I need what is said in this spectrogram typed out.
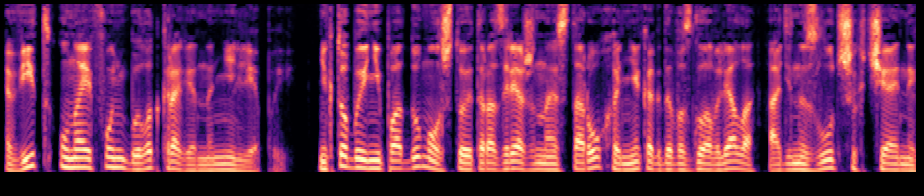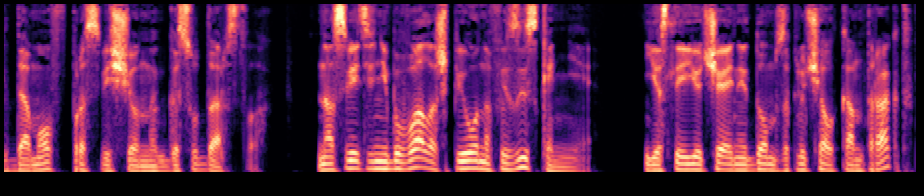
Вид у Найфунь был откровенно нелепый. Никто бы и не подумал, что эта разряженная старуха некогда возглавляла один из лучших чайных домов в просвещенных государствах. На свете не бывало шпионов изысканнее. Если ее чайный дом заключал контракт,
